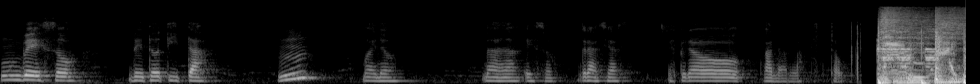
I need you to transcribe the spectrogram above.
un beso de Totita. ¿Mm? Bueno, nada, eso. Gracias. Espero ganarla. Chau. Yeah.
